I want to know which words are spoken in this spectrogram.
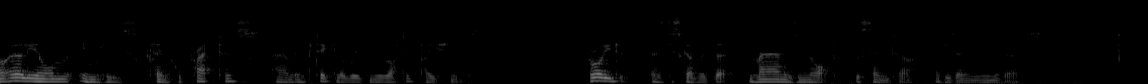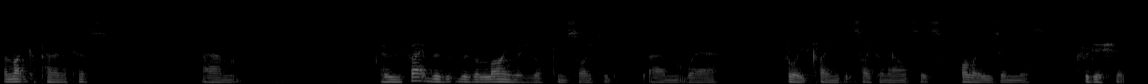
Now, early on in his clinical practice, um, in particular with neurotic patients, Freud has discovered that man is not the centre of his own universe. Unlike Copernicus, um, who in fact there's, there's a line which is often cited um, where Freud claims that psychoanalysis follows in this tradition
